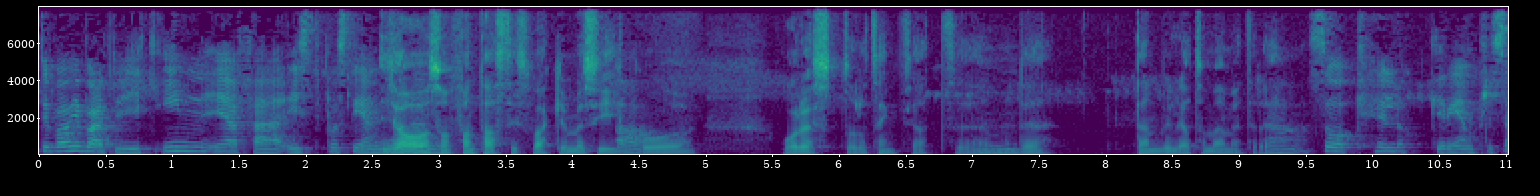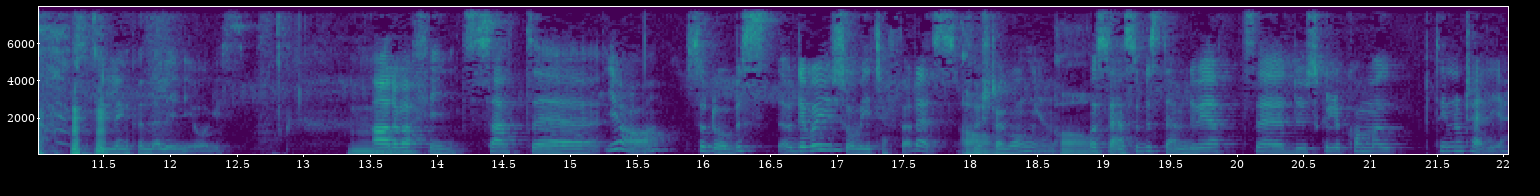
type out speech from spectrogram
det, var ju bara att du gick in i affär, på Stengården. Ja, som fantastiskt vacker musik ja. och, och röst. Och då tänkte jag att eh, mm. det, den vill jag ta med mig till dig. Ja, så klockren present till en kundalini-yogis. Mm. Ja, det var fint. Så att, eh, ja, så då och det var ju så vi träffades ja, första gången. Och sen så bestämde vi att eh, du skulle komma upp till Norrtälje.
